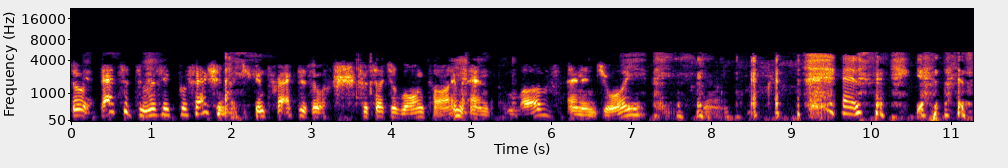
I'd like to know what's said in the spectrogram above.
So that's a terrific profession that you can practice for such a long time and love and enjoy. And, you know. and yeah, that's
